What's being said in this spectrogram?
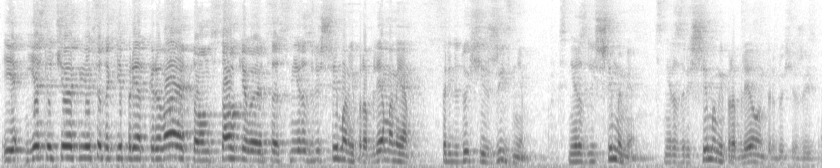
И если человек её всё-таки приоткрывает, то он сталкивается с неразрешимыми проблемами предыдущей жизни, с неразрешимыми, неразрешимыми проблемами предыдущей жизни.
